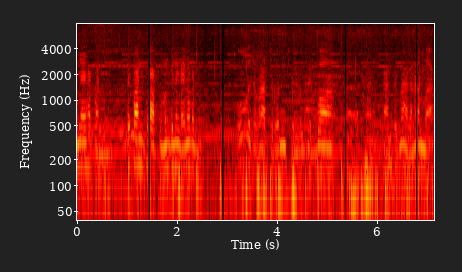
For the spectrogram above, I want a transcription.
ผู้ใหญ่ครับปันนี้แต่ก่อนสภาพถนนเป็นยังไงเนาะครับนี่โอ้สภาพถนนเป็นลูกเป็นบ่ออ่าการเป็นมากก็ลำบาก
